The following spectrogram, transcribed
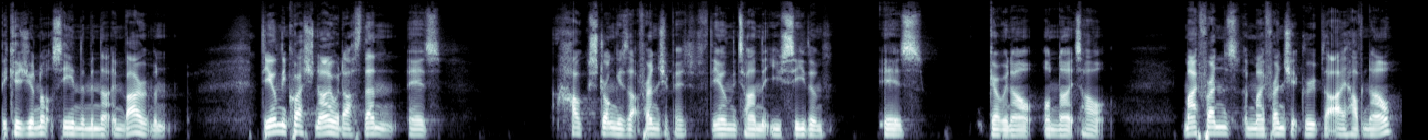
because you're not seeing them in that environment. The only question I would ask then is how strong is that friendship if the only time that you see them is going out on nights out? My friends and my friendship group that I have now,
